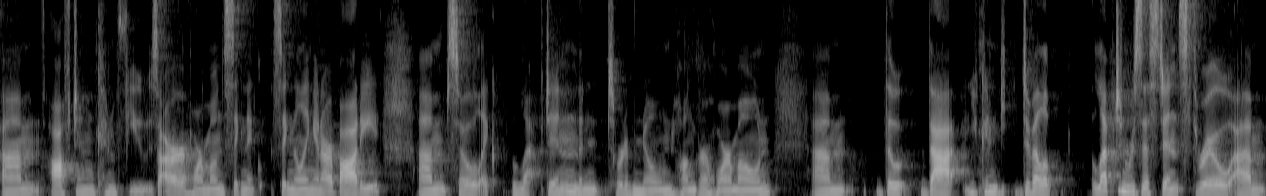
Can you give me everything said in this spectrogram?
um, often confuse our hormone signaling in our body. Um, so, like leptin, the sort of known hunger hormone, um, the, that you can develop leptin resistance through um,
